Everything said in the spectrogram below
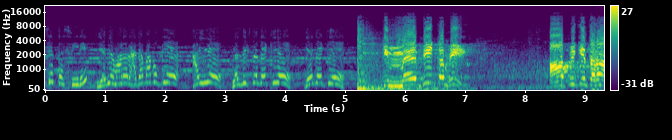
ये सब तस्वीरें? ये भी हमारे राजा बाबू की है। आइए नज़दीक से देखिए ये देखिए। कि मैं भी कभी आप ही की तरह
